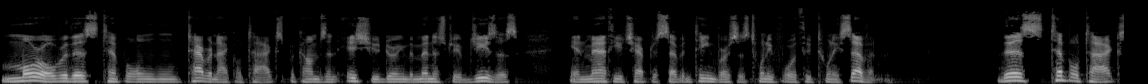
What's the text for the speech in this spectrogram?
Moreover, this temple tabernacle tax becomes an issue during the ministry of Jesus in Matthew chapter 17, verses 24 through 27. This temple tax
